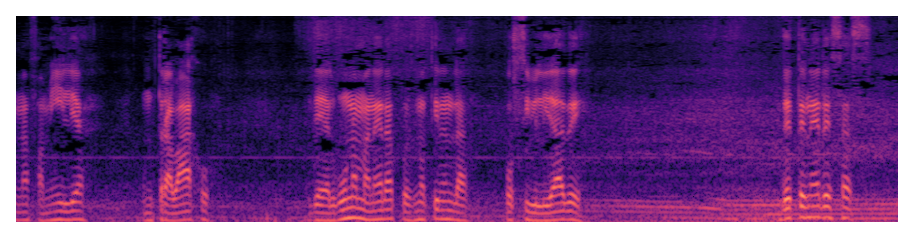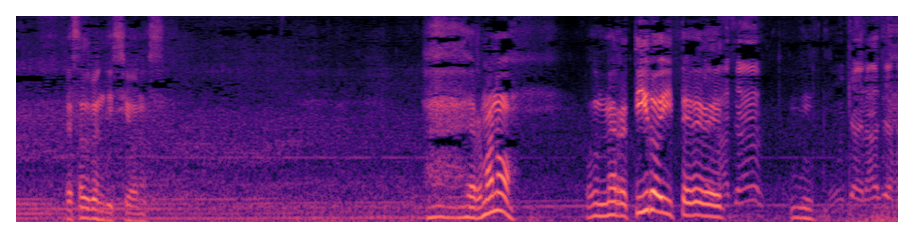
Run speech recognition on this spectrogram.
una familia, un trabajo. De alguna manera pues no tienen la, posibilidad de, de tener esas, esas bendiciones. Hermano, pues me retiro y te, Gracias. Muchas gracias.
